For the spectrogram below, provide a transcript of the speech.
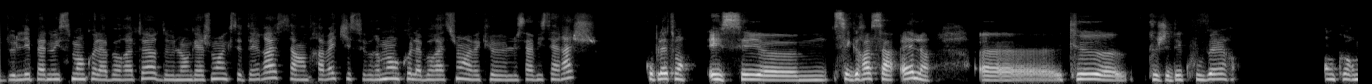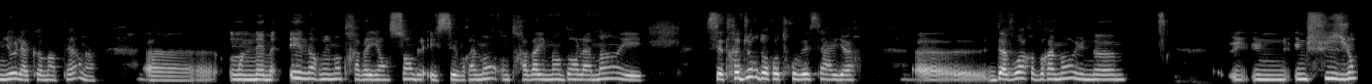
de l'épanouissement collaborateur, de l'engagement, etc. C'est un travail qui se fait vraiment en collaboration avec le, le service RH. Complètement. Et c'est euh, grâce à elle euh, que, euh, que j'ai découvert encore mieux la com interne. Euh, on aime énormément travailler ensemble et c'est vraiment, on travaille main dans la main et c'est très dur de retrouver ça ailleurs. Euh, D'avoir vraiment une, une, une, fusion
